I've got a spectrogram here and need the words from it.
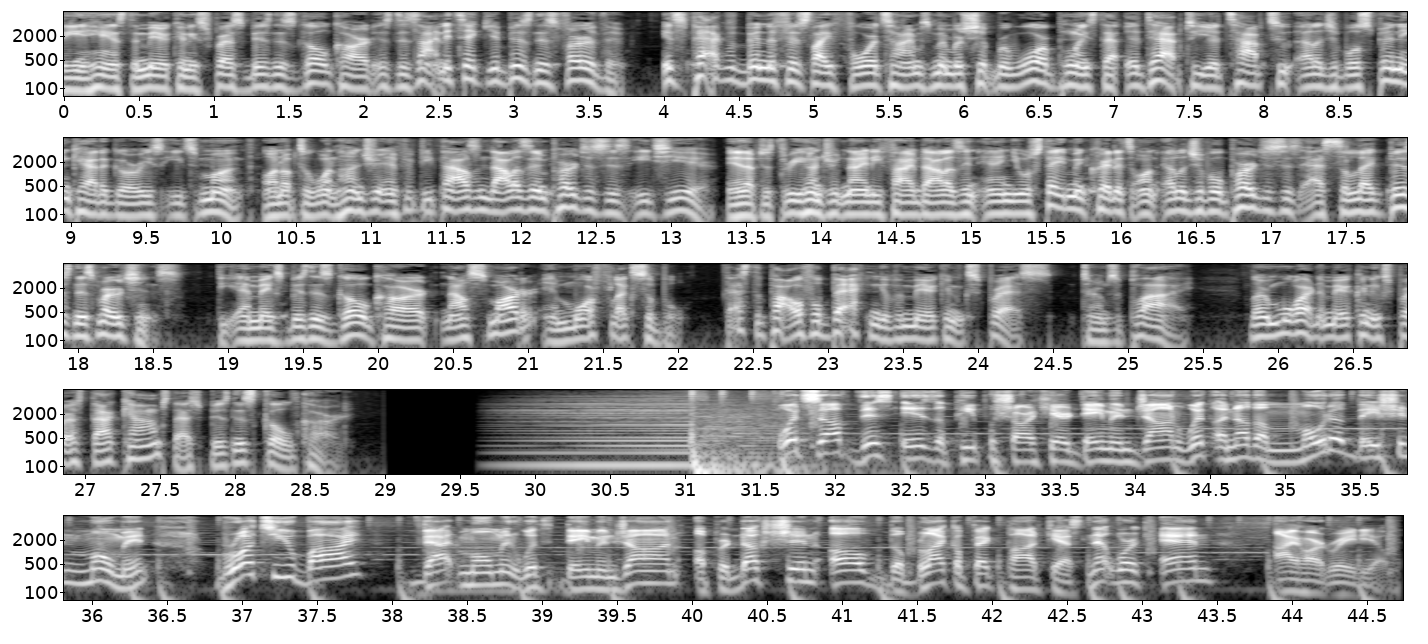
The enhanced American Express Business Gold Card is designed to take your business further. It's packed with benefits like four times membership reward points that adapt to your top two eligible spending categories each month, on up to $150,000 in purchases each year, and up to $395 in annual statement credits on eligible purchases at select business merchants. The Amex Business Gold Card, now smarter and more flexible. That's the powerful backing of American Express. Terms apply. Learn more at americanexpress.com slash business gold card. What's up? This is the People Shark here, Daymond John, with another motivation moment brought to you by That Moment with Daymond John, a production of the Black Effect Podcast Network and iHeartRadio.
